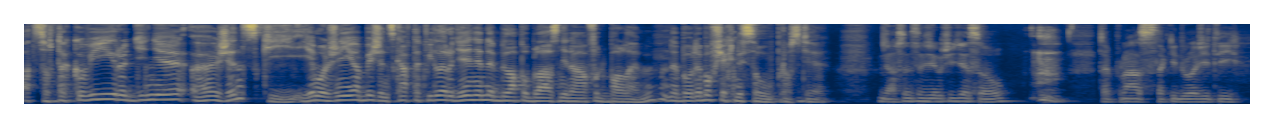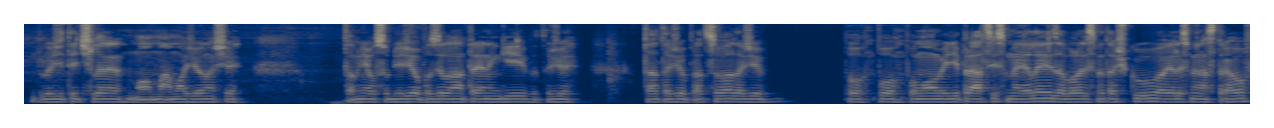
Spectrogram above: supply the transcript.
A co v takové rodině eh, ženský? Je možné, aby ženská v takovéhle rodině nebyla poblázněná fotbalem? Nebo, nebo všechny jsou prostě? Já si myslím, že určitě jsou. tak pro nás taky důležitý, důležitý člen, máma, že jo, naše, tam mě osobně, že pozila na tréninky, protože táta, že ho pracoval, takže po, po, po mamě práci jsme jeli, zavolali jsme tašku a jeli jsme na Strahov.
